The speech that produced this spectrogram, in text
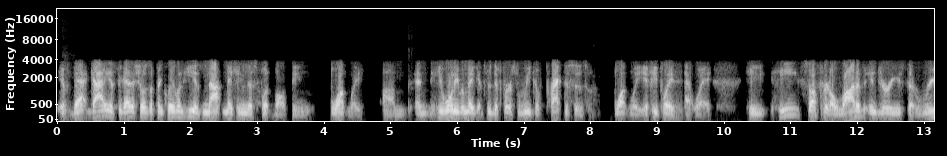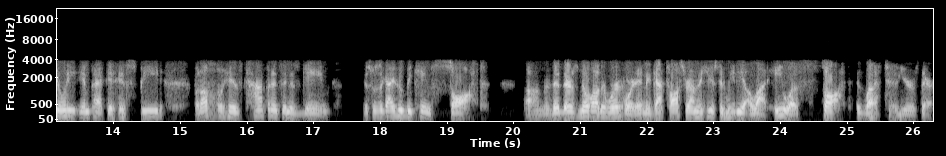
If that guy is the guy that shows up in Cleveland, he is not making this football team bluntly, um, and he won't even make it through the first week of practices bluntly if he plays that way. He he suffered a lot of injuries that really impacted his speed, but also his confidence in his game. This was a guy who became soft. Um, there's no other word for it, and it got tossed around the Houston media a lot. He was soft his last two years there.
